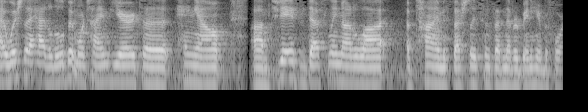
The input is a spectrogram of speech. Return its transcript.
I wish that I had a little bit more time here to hang out. Um, two days is definitely not a lot of time, especially since I've never been here before.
